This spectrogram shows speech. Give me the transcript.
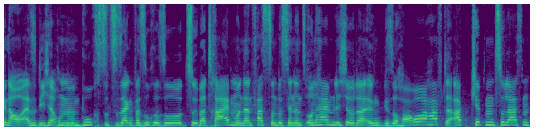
Genau, also die ich auch im Buch sozusagen versuche so zu übertreiben und dann fast so ein bisschen ins Unheimliche oder irgendwie so Horrorhafte abkippen zu lassen.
